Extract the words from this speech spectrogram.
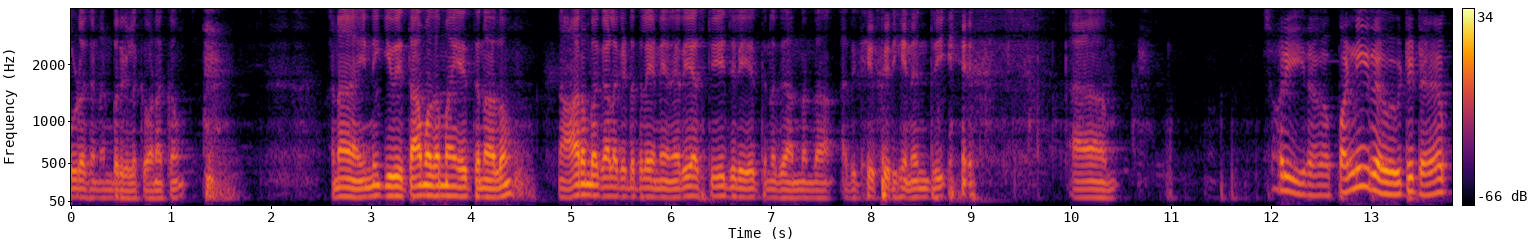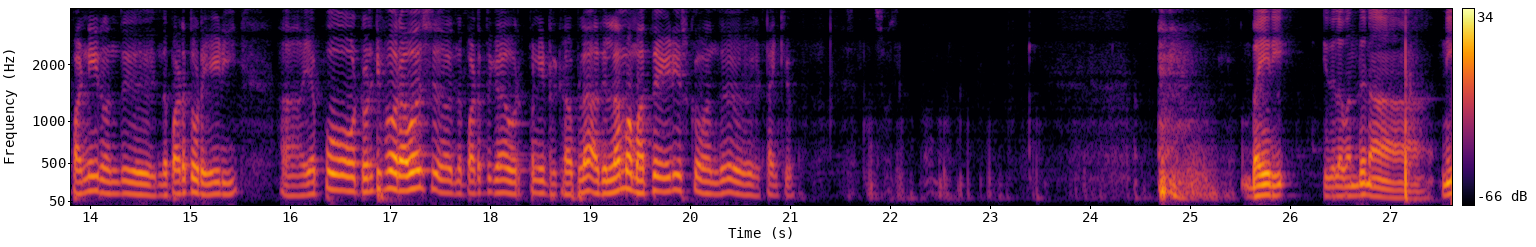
ஊடக நண்பர்களுக்கு வணக்கம். ஆனால் இன்றைக்கி தாமதமாக ஏற்றினாலும் நான் ஆரம்ப காலகட்டத்தில் என்னை நிறையா ஸ்டேஜில் ஏற்றுனது அண்ணன் தான். அதுக்கு பெரிய நன்றி. சாரி நான் பன்னீரை விட்டுட்டேன். பன்னீர் வந்து இந்த படத்தோட ஏடி எப்போது டுவெண்ட்டி ஃபோர் ஹவர்ஸ் இந்த படத்துக்காக ஒர்க் பண்ணிட்டு இருக்காப்புல அது இல்லாமல் மற்ற ஏடிஸ்க்கும் வந்து தேங்க்யூ பைரி இதில் வந்து நான் நீ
